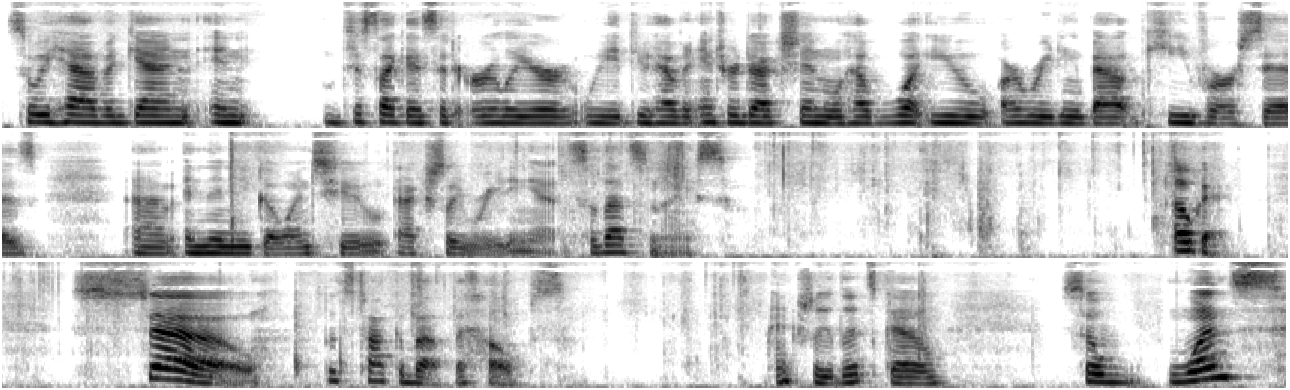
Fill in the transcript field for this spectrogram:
So we have again in just like I said earlier, we do have an introduction. We'll have what you are reading about, key verses, um, and then you go into actually reading it. So that's nice. Okay, so let's talk about the helps. Actually, let's go. So once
